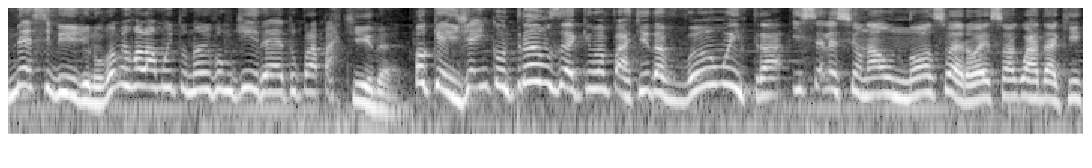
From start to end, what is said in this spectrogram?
nesse vídeo. Não vamos enrolar muito não e vamos direto para a partida. Ok, já encontramos aqui uma partida, vamos entrar e selecionar o nosso herói. É só aguardar aqui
